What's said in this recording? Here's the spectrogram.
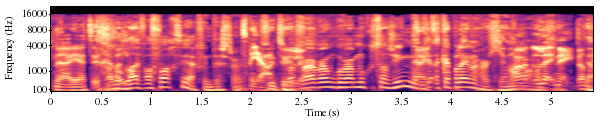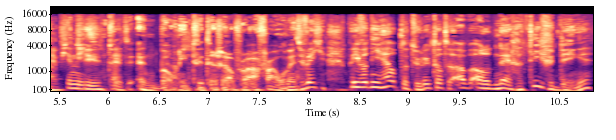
Nou ja, het Ga dat live afwachten? Ja, ik vind het best. Ja, waar, tuurlijk. waar, waar, moet- waar moet ik het dan zien? Ik, ik heb alleen een hartje. een nee, dat Ja. heb je Zie je niet. Twitter, en bovendien Twitter is over afvrouwen mensen. Weet je, weet je wat niet helpt natuurlijk? Dat al al het negatieve dingen...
